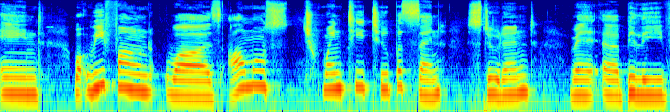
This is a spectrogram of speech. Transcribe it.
and what we found was almost 22% student when, uh, believe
